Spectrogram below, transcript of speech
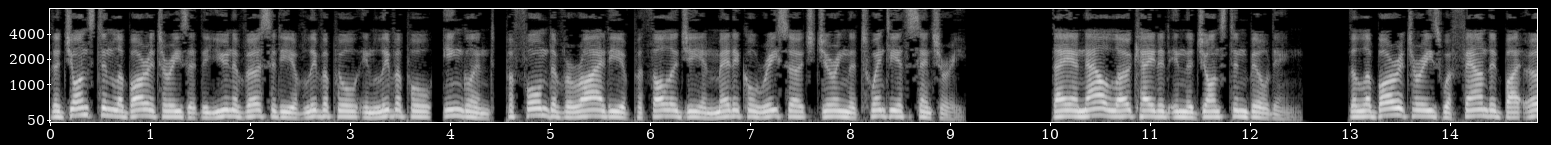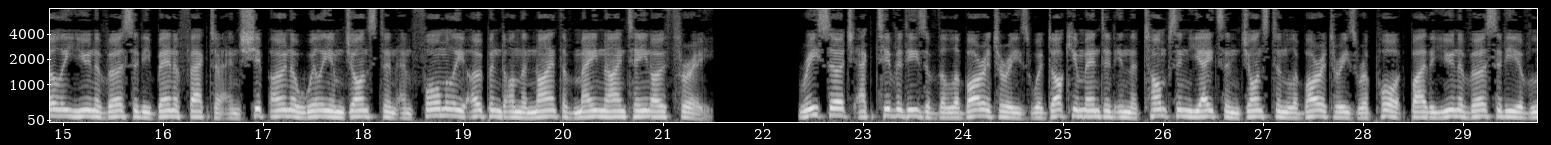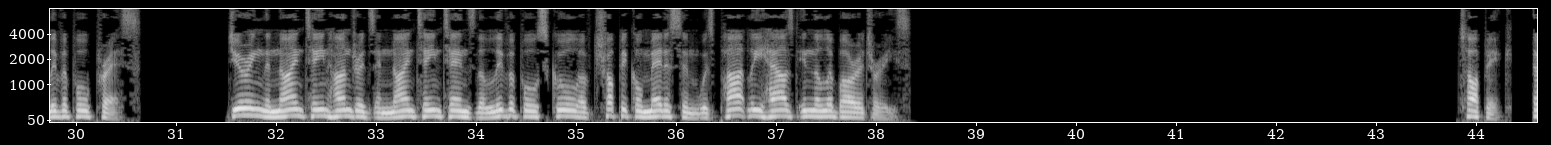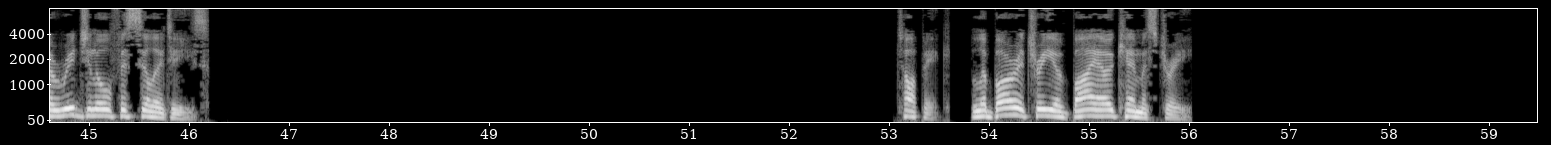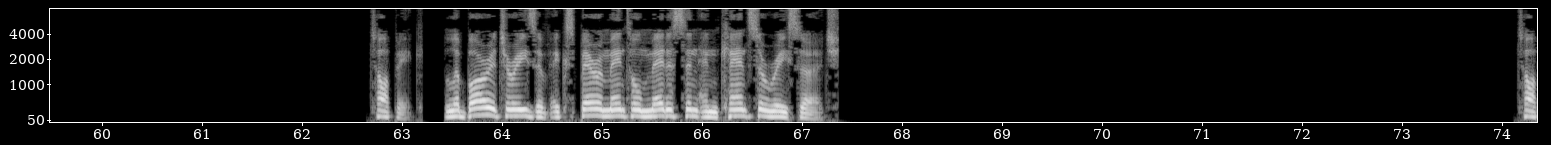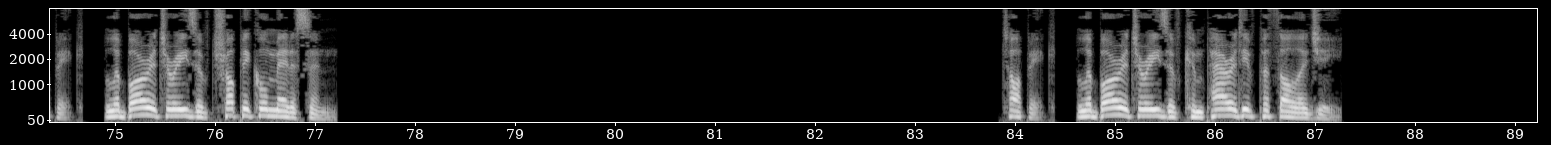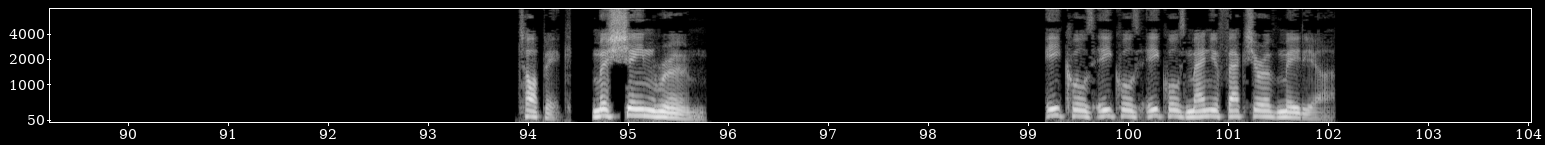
The Johnston Laboratories at the University of Liverpool in Liverpool, England, performed a variety of pathology and medical research during the 20th century. They are now located in the Johnston Building. The laboratories were founded by early university benefactor and ship owner William Johnston and formally opened on 9 May 1903. Research activities of the laboratories were documented in the Thompson Yates and Johnston Laboratories report by the University of Liverpool Press. During the 1900s and 1910s the Liverpool School of Tropical Medicine was partly housed in the laboratories. Original facilities Laboratory of Biochemistry. Topic: Laboratories of Experimental Medicine and Cancer Research. Topic: Laboratories of Tropical Medicine. Laboratories of comparative pathology. Topic: Machine room. Equals equals equals manufacture of media.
